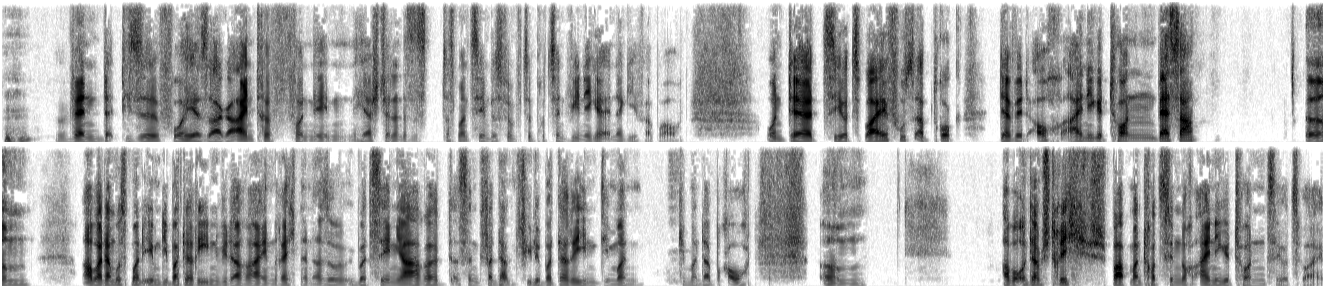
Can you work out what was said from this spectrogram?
Mhm. Wenn diese Vorhersage eintrifft von den Herstellern, das ist, dass man 10 bis 15 Prozent weniger Energie verbraucht. Und der CO2-Fußabdruck, der wird auch einige Tonnen besser. Ähm, aber da muss man eben die Batterien wieder reinrechnen. Also über zehn Jahre, das sind verdammt viele Batterien, die man die man da braucht. Ähm, aber unterm Strich spart man trotzdem noch einige Tonnen CO2.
